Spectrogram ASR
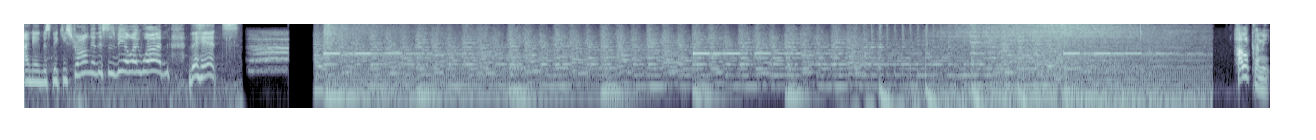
My name is Nikki Strong, and this is VOA1, The Hits. halkani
